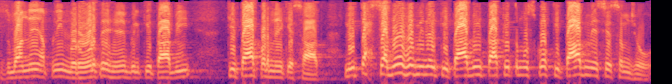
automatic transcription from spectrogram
زبانیں اپنی مروڑتے ہیں بالکتابی کتاب پڑھنے کے ساتھ۔ لتحسبوه من الکتابی تاکہ تم اس کو کتاب میں سے سمجھو۔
